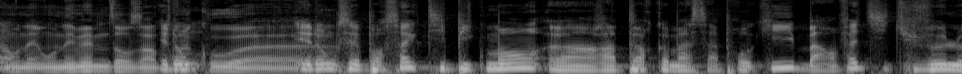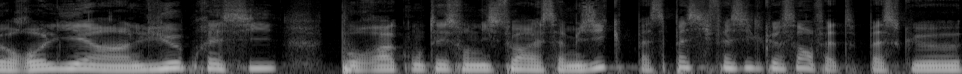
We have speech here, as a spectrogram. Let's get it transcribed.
on, est, on, est, même dans un truc où euh, et donc c'est pour ça que typiquement euh, un rappeur comme Asap Rocky bah en fait si tu veux le relier à un lieu précis pour raconter son histoire et sa musique bah, c'est pas si facile que ça en fait parce que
